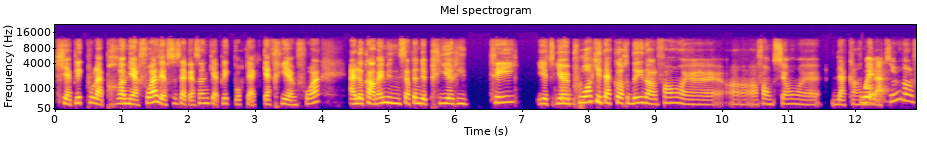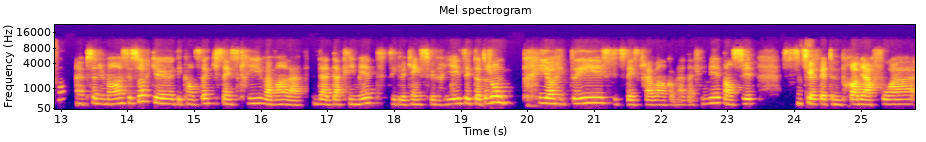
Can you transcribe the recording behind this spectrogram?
qui applique pour la première fois versus la personne qui applique pour la quatrième fois, elle a quand même une certaine de priorité il y, a, un poids qui est accordé, dans le fond, euh, en, fonction euh, de la candidature, dans le fond? Absolument. C'est sûr que des candidats qui s'inscrivent avant la date, limite, c'est le 15 février, tu as toujours une priorité si tu t'inscris avant comme la date limite. Ensuite, si tu l'as fait une première fois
